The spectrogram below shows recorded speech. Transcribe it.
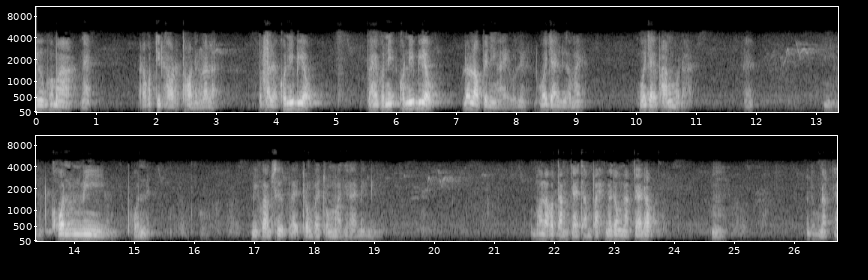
ยืมเข้ามาเนี่ยเราก็ติดเขาทอดหนึ่งแล้วล่ะต่อไปละคนนี้เบี้ยว ไปให้คนนี้ คนนี้เบี้ยว แล้วเราเป็นยังไงรู้เนี่ยหัวใจเหลือไหมหัวใจพังหมดอะนี่มันคนมันมีผลเนี่ย มีความซื่อไปตรงไปตรงมาที่ไหนไม่มีเพราะเราก็ตั้งใจทำไป ไม่ต้องหนักใจดอกอืมไม่ต้องหนักใจ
